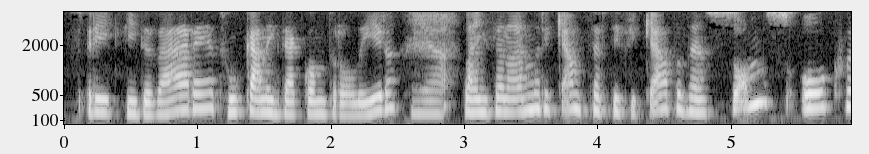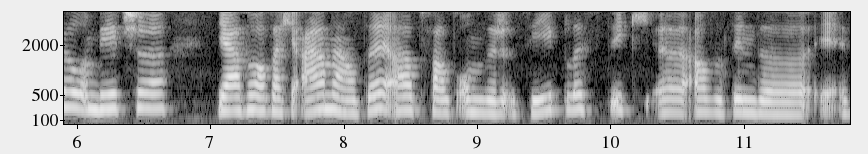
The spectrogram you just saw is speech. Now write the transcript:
spreekt die de waarheid? Hoe kan ik dat controleren? Ja. Langs de andere kant, certificaten zijn soms ook wel een beetje... Ja, zoals dat je aanhaalt, hè. Ah, het valt onder zeeplastic. eh, als het in de eh,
